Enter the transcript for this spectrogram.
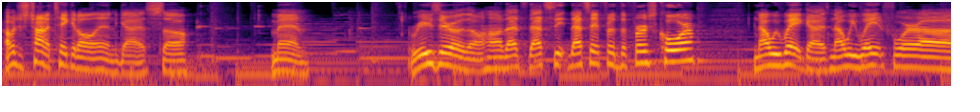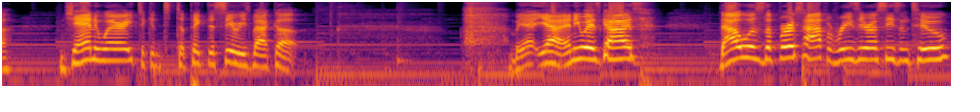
I was just trying to take it all in, guys. So, man, ReZero though, huh? That's that's the that's it for the first cour. Now we wait, guys. Now we wait for uh, January to to pick the series back up. But yeah, yeah. Anyways, guys, that was the first half of ReZero season two.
